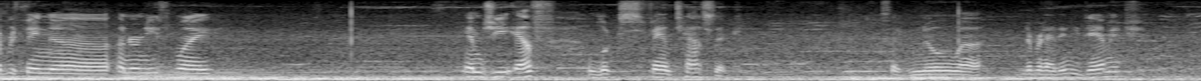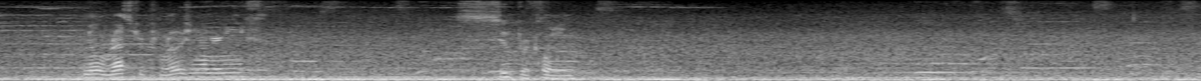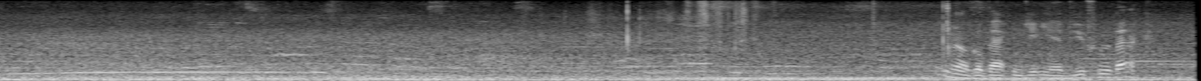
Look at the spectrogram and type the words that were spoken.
Everything uh, underneath my MGF looks fantastic. Looks like no, uh, never had any damage. No rust or corrosion underneath. Super clean. I'll go back and get you a view from the back.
